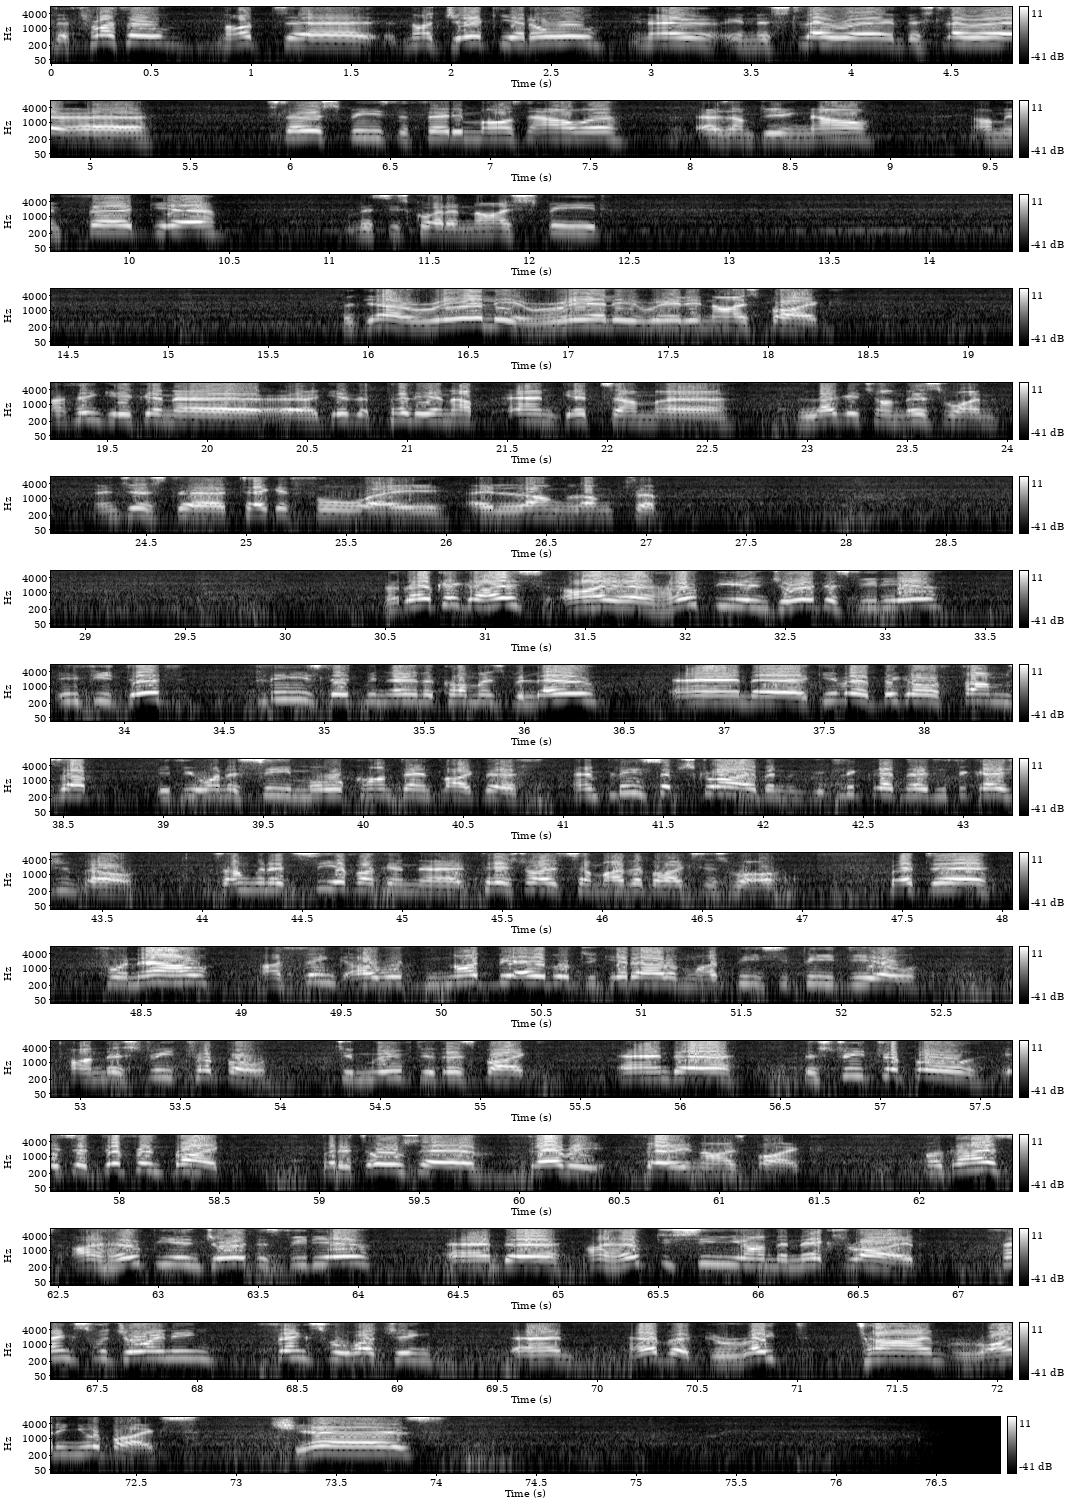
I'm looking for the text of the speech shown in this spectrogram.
The throttle not uh, not jerky at all you know in the slower in the slower uh, slower speeds the 30 miles an hour as I'm doing now. I'm in third gear. This is quite a nice speed. But yeah really really really nice bike. I think you can uh, uh get the pillion up and get some uh, luggage on this one and just uh, take it for a, a long long trip. But okay guys I uh, hope you enjoyed this video. If you did please let me know in the comments below and uh, give a big old thumbs up if you want to see more content like this. And please subscribe and click that notification bell so I'm going to see if I can uh, test ride some other bikes as well. But uh, for now I think I would not be able to get out of my PCP deal on the Street Triple to move to this bike. And uh, the Street Triple is a different bike but it's also a very very nice bike. Well guys I hope you enjoyed this video and uh, I hope to see you on the next ride. Thanks for joining thanks for watching and have a great time riding your bikes. Cheers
